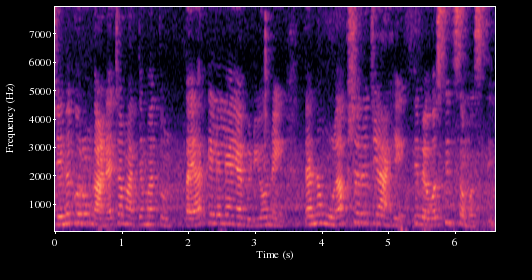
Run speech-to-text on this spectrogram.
जेणेकरून गाण्याच्या माध्यमातून तयार केलेल्या या व्हिडिओने त्यांना मुळाक्षरं जे आहे ते व्यवस्थित समजतील.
